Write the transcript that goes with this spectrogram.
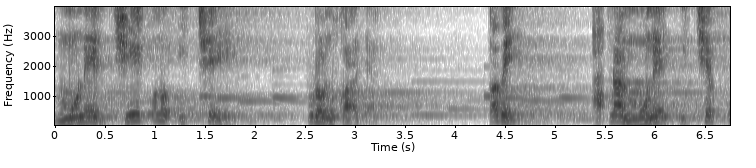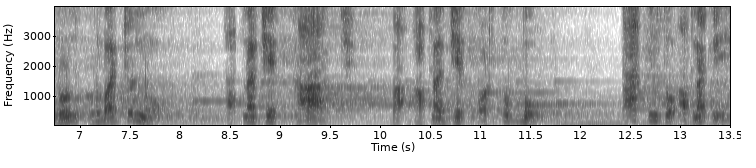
মনের যে কোনো ইচ্ছে পূরণ করা যায়। তবে আপনার মনের ইচ্ছে পূরণ করবার জন্য আপনার যে কাজ বা আপনার যে কর্তব্য, তা কিন্তু আপনাকে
